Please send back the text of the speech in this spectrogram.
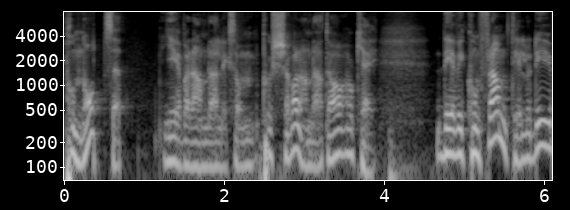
på något sätt ge varandra, liksom pusha varandra. Att ja, okej. Det vi kom fram till, och det är ju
